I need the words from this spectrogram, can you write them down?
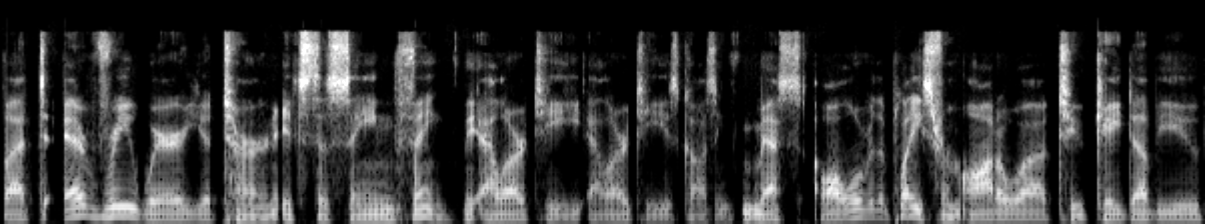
but everywhere you turn, it's the same thing. The LRT, LRT is causing mess all over the place, from Ottawa to KW,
